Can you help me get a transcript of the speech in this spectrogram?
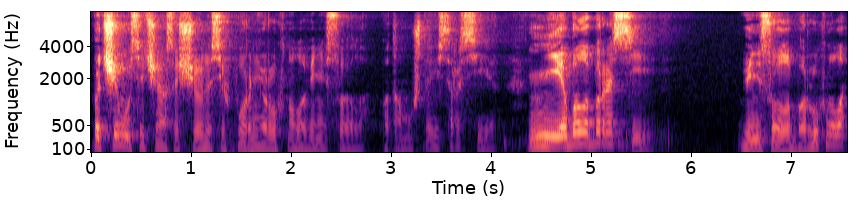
Почему сейчас еще до сих пор не рухнула Венесуэла? Потому что есть Россия. Не было бы России, Венесуэла бы рухнула,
